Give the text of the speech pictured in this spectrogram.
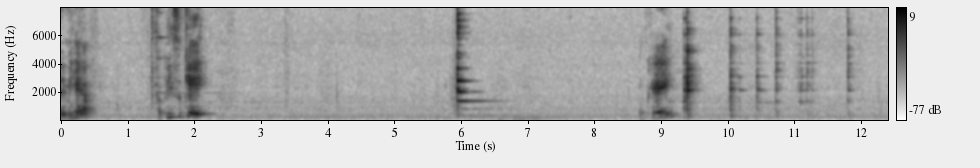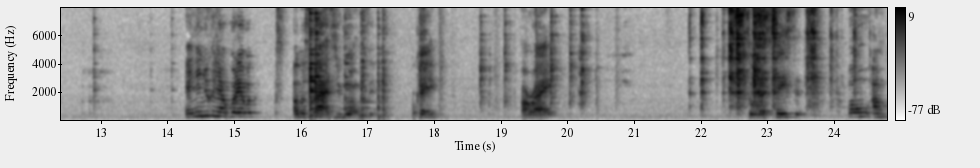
Let me have a piece of cake. Okay. And then you can have whatever other sides you want with it. Okay? All right. So let's taste it. Oh, I'm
